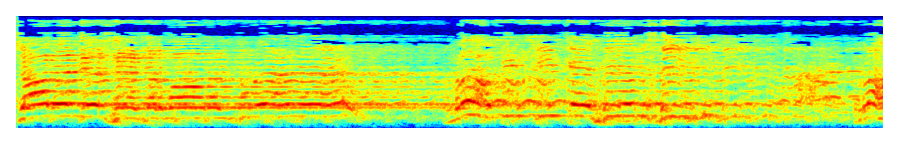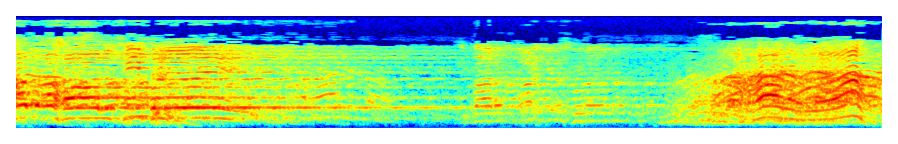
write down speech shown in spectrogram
چارے جیسے دربار راہ کی کی کیفیت سی، راہ کا حال کی بنیا عبارت پڑھ کے سنا سبحان اللہ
